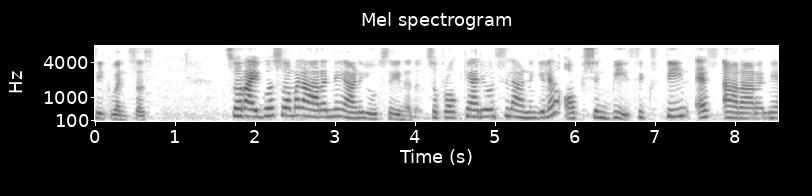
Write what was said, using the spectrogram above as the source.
sequences so ribosomal R N A ആണ് യൂസ് ചെയ്യുന്നത്. സോ പ്രോക്യാരിയോട്സിലാണെങ്കിൽ option B sixteen S R R N A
